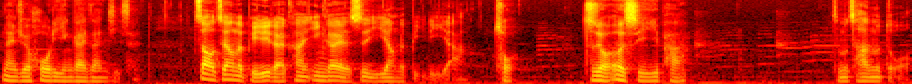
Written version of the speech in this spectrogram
那你觉得获利应该占几成？照这样的比例来看，应该也是一样的比例啊。错，只有二十一趴，怎么差那么多？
